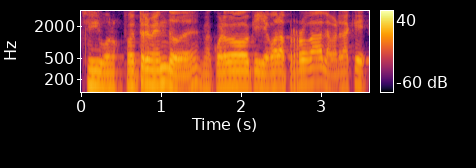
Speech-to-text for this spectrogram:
Sí, bueno, fue tremendo, ¿eh? Me acuerdo que llegó a la prórroga, la verdad que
